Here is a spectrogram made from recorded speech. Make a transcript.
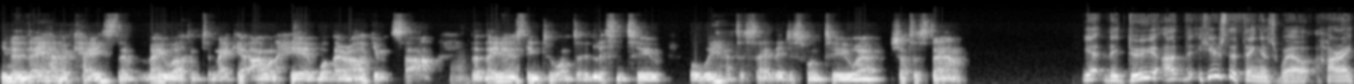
You know, they have a case, they're very welcome to make it. I want to hear what their arguments are, yeah. but they don't seem to want to listen to what we have to say. They just want to uh, shut us down. Yeah, they do. Uh, here's the thing as well, Harry.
